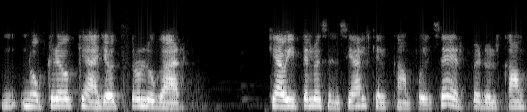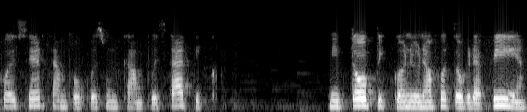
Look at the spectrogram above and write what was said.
no creo que haya otro lugar que habite lo esencial que el campo del ser, pero el campo del ser tampoco es un campo estático, ni tópico, ni una fotografía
